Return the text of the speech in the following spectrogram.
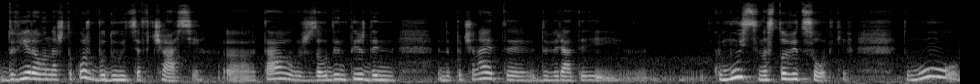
довіра вона ж також будується в часі. Е, Та ви за один тиждень не починаєте довіряти комусь на 100%. Тому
